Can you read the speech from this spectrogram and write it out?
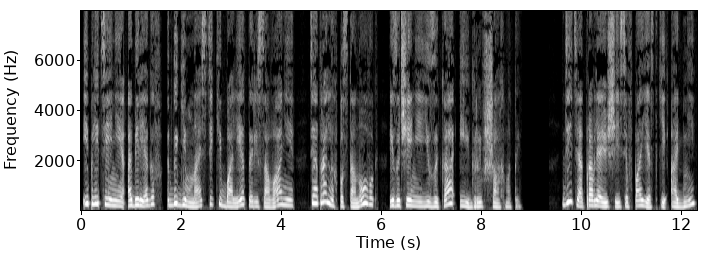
и плетение оберегов до гимнастики, балета, рисования, театральных постановок, изучения языка и игры в шахматы. Дети, отправляющиеся в поездки одни,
